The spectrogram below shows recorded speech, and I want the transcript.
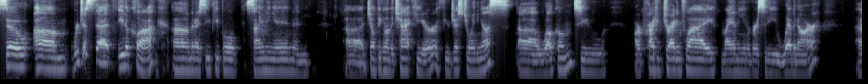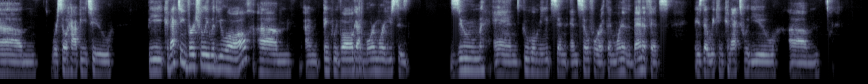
So um, we're just at eight o'clock, um, and I see people signing in and uh, jumping on the chat here. If you're just joining us, uh, welcome to our Project Dragonfly Miami University webinar. Um, we're so happy to be connecting virtually with you all. Um, I think we've all gotten more and more used to Zoom and Google Meets and, and so forth. And one of the benefits is that we can connect with you um,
